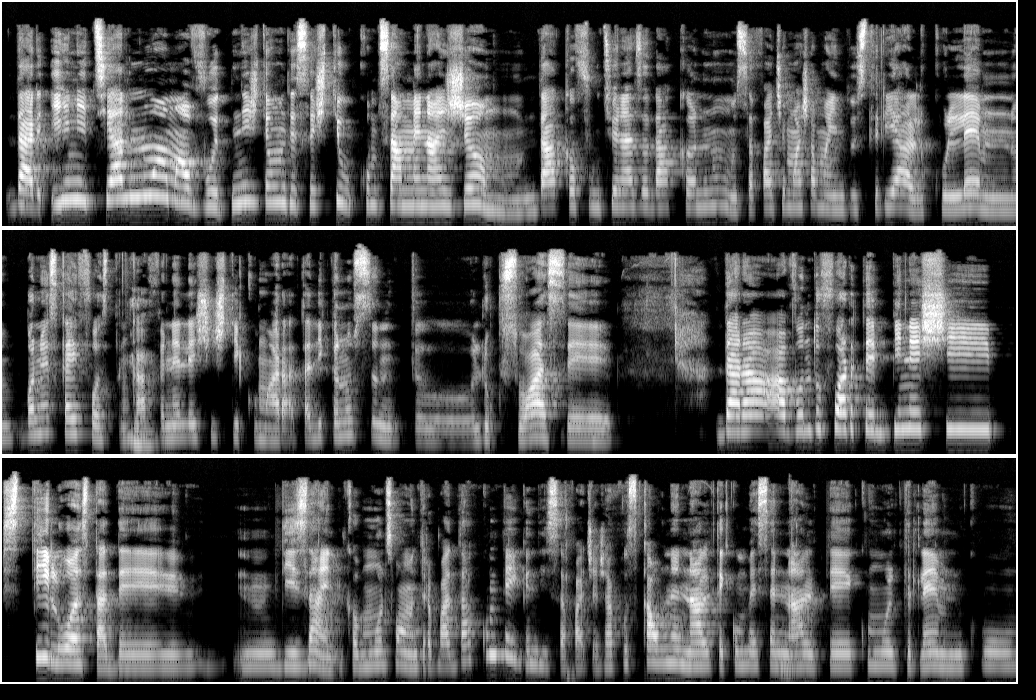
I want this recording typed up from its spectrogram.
Dar inițial nu am avut nici de unde să știu cum să amenajăm, dacă funcționează, dacă nu, să facem așa mai industrial, cu lemn. Bănuiesc că ai fost în mhm. cafenele și știi cum arată, adică nu sunt uh, luxoase, dar a, a vândut foarte bine și stilul ăsta de mm, design, că mulți m-au întrebat, dar cum te-ai gândit să faci așa, cu scaune înalte, cu mese înalte, cu mult lemn, cu...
